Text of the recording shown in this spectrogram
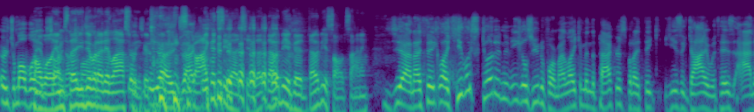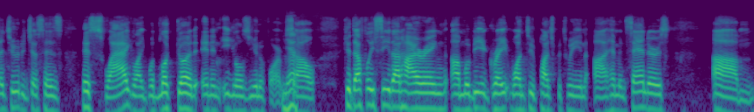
or Jamaal Williams. Paul Williams. not that you did what I did last Yeah, week yeah, exactly. I could see that too. That, that would be a good. That would be a solid signing. Yeah, and I think like he looks good in an Eagles uniform. I like him in the Packers, but I think he's a guy with his attitude and just his his swag like would look good in an Eagles uniform. Yeah. So could definitely see that hiring. Um, would be a great one-two punch between uh, him and Sanders. Um,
